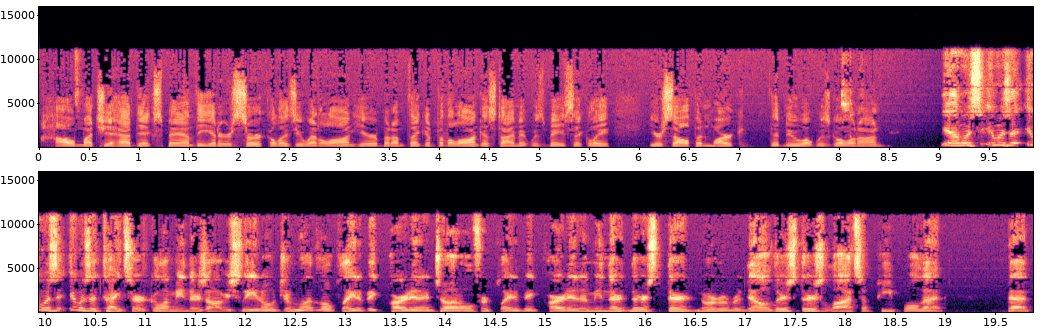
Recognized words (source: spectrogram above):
how much you had to expand the inner circle as you went along here, but I'm thinking for the longest time it was basically yourself and Mark that knew what was going on. Yeah it was it was a it was it was a tight circle. I mean there's obviously you know jim ludlow played a big part in it. John Olfert played a big part in it. I mean there there's there Norva Riddell there's there's lots of people that that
